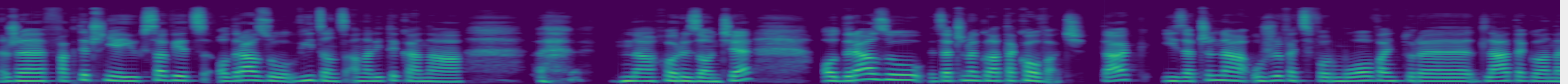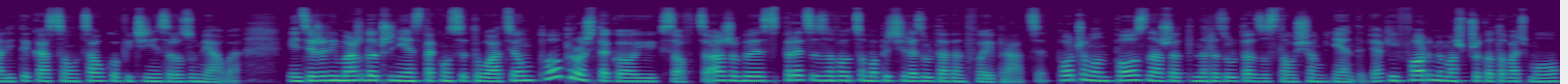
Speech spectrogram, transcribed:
że faktycznie UX-owiec od razu widząc analityka na, na horyzoncie, od razu zaczyna go atakować, tak? I zaczyna używać sformułowań, które dla tego analityka są całkowicie niezrozumiałe. Więc jeżeli masz do czynienia z taką sytuacją, poproś tego UX-owca, żeby sprecyzował, co ma być rezultatem Twojej pracy. Po czym on pozna, że ten rezultat został osiągnięty, w jakiej formie masz przygotować mu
